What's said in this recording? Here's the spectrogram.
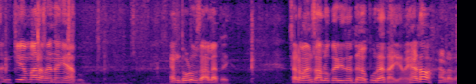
અને કે અમારે હવે નહીં આપું. એમ થોડું ચાલે ભાઈ. ચડવાનું ચાલુ કરી તો દહ પૂરા થાય હવે. હેડો. હેડો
